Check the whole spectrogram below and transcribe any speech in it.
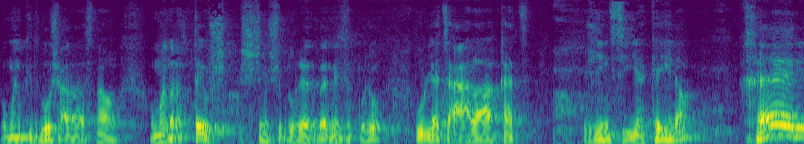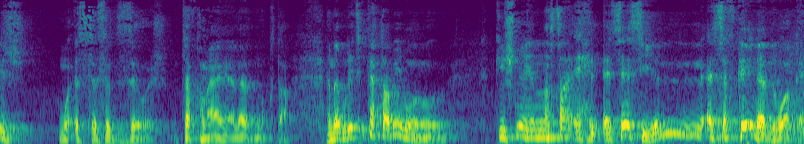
وما نكذبوش على راسنا وما نغطيوش الشمس بالغربه اللي تاكلوا ولات علاقات جنسية كاينة خارج مؤسسة الزواج. متفق معايا على هذه النقطة. أنا بغيت كطبيب كي شنو هي النصائح الأساسية للأسف كاين هذا الواقع.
